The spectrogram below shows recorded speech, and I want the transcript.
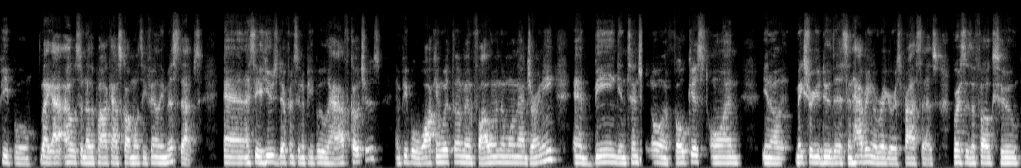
people like I, I host another podcast called multifamily missteps and i see a huge difference in the people who have coaches and people walking with them and following them on that journey and being intentional and focused on you know, make sure you do this and having a rigorous process versus the folks who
